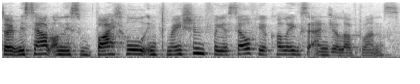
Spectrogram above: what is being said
don't miss out on this vital information for yourself, your colleagues and your loved ones.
